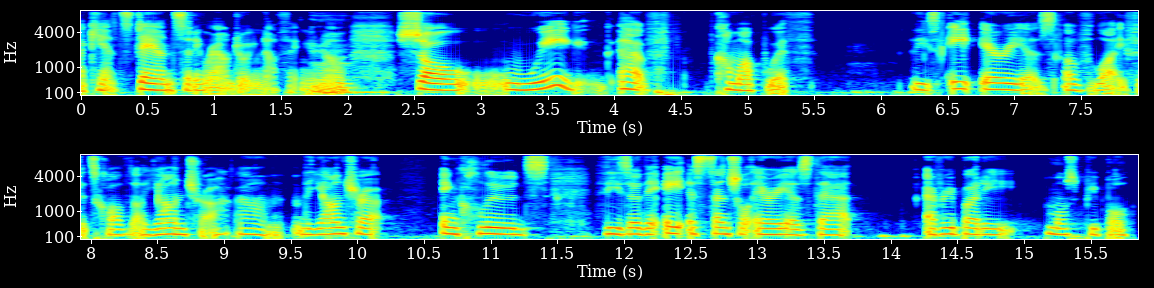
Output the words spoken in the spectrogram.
I can't stand sitting around doing nothing, you know? So we have come up with these eight areas of life. It's called the yantra. Um, the yantra includes these are the eight essential areas that everybody, most people,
